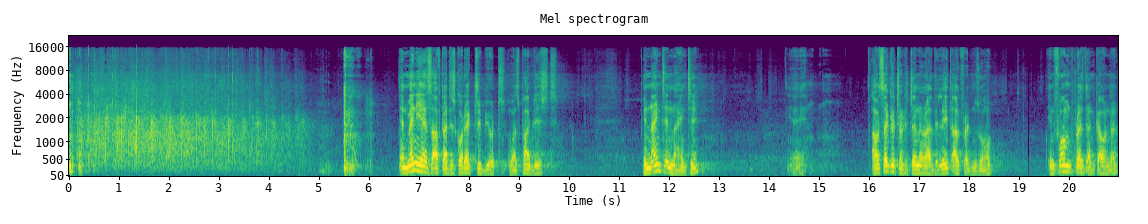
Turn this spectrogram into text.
and many years after this correct tribute was published, in 1990, yeah, our Secretary General, the late Alfred Nzo, informed President Kaunda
